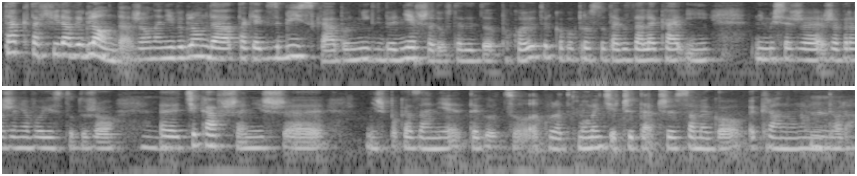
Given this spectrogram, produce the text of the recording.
tak ta chwila wygląda, że ona nie wygląda tak jak z bliska, bo nikt by nie wszedł wtedy do pokoju, tylko po prostu tak z daleka i, i myślę, że, że wrażeniowo jest to dużo e, ciekawsze niż, e, niż pokazanie tego, co akurat w momencie czyta, czy samego ekranu monitora.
